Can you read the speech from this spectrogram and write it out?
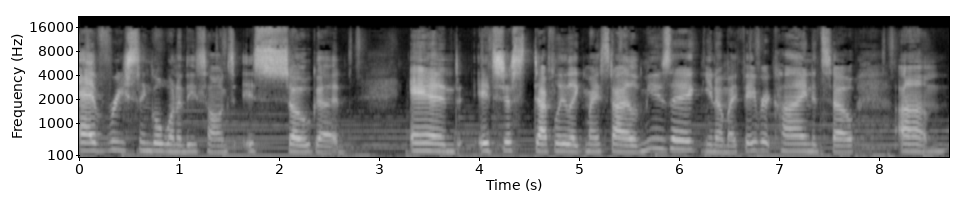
every single one of these songs is so good. And it's just definitely like my style of music, you know, my favorite kind. And so um,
